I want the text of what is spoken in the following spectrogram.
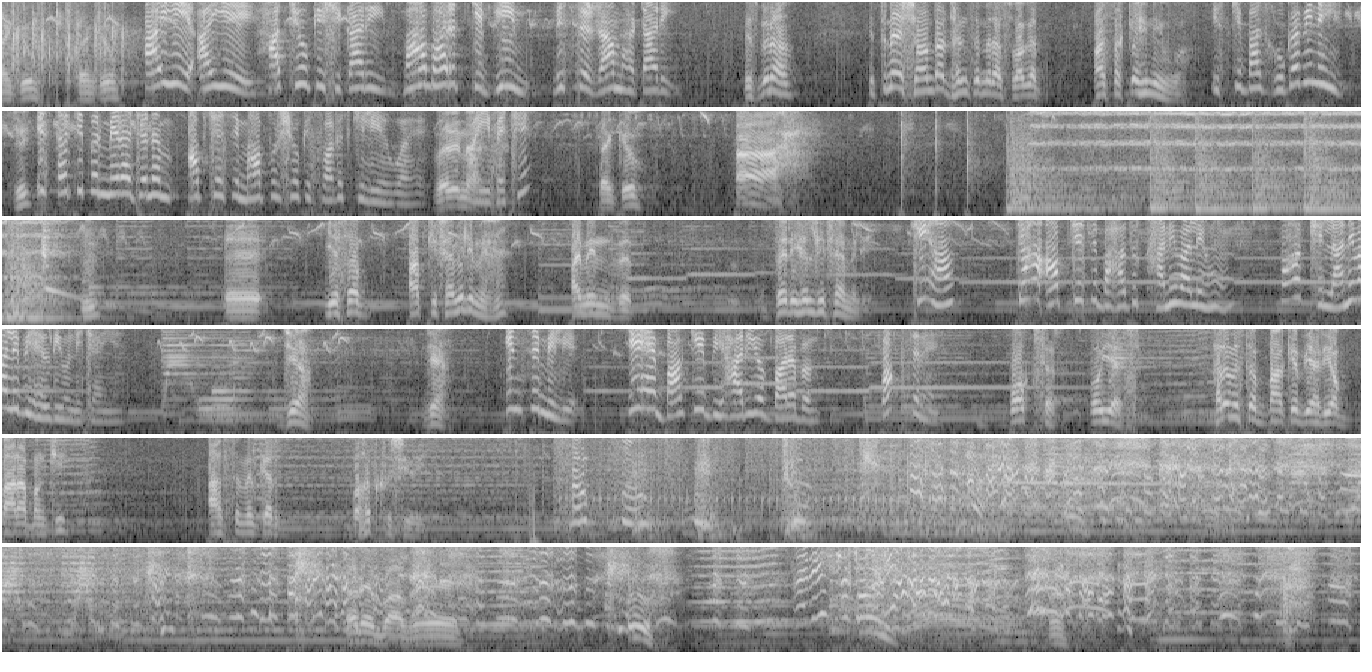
थैंक यू थैंक यू आइए आइए हाथियों के शिकारी महाभारत के Bhim mister Ram Hatari. Miss बिना इतने शानदार ढंग से मेरा स्वागत आज तक कहीं नहीं हुआ। इसके बाद होगा भी नहीं। जी। इस धरती पर मेरा जन्म आप जैसे महापुरुषों के स्वागत के लिए हुआ है। Very nice. आइए बैठिए। Thank you? ए, ये सब आपकी फैमिली में है? I mean very healthy family जी हाँ जहाँ आप जैसे बहादुर खाने वाले हों वहाँ खिलाने वाले भी हेल्दी होने चाहिए। जी हाँ जी हाँ। इनसे मिलिए। ये हैं बांके बिहारी और बाराबंकी। बॉक्सर हैं। Boxer oh yes hello mister Banke Bihari of Barabanki आपसे मिलकर बहुत खुशी हुई। अरे बाप रे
